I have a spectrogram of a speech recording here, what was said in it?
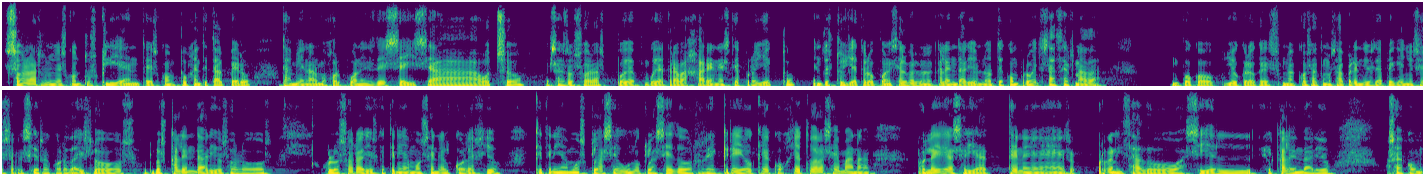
son las reuniones con tus clientes, con tu gente y tal, pero también a lo mejor pones de 6 a 8, esas dos horas, voy a, trabajar en este proyecto. Entonces tú ya te lo pones y al verlo en el calendario no te comprometes a hacer nada. Un poco, yo creo que es una cosa que hemos aprendido desde pequeños. Si, recordáis los, los calendarios o los, o los horarios que teníamos en el colegio, que teníamos clase 1, clase 2, recreo que acogía toda la semana, pues la idea sería tener organizado así el calendario o sea, con,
